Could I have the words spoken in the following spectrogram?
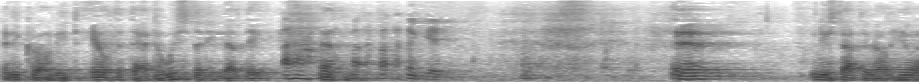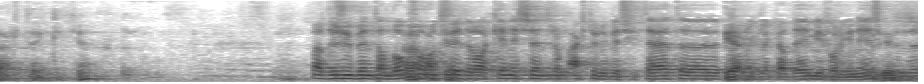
en ik wou niet de hele tijd hoesten in dat ding. Ah, oké. Uh, nu staat hij wel heel hard, denk ik. Hè? Maar dus u bent dan ah, okay. het Federaal Kenniscentrum, acht universiteiten, Koninklijke ja. Academie voor Geneeskunde. Dus,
